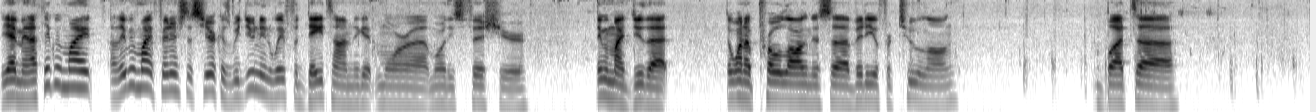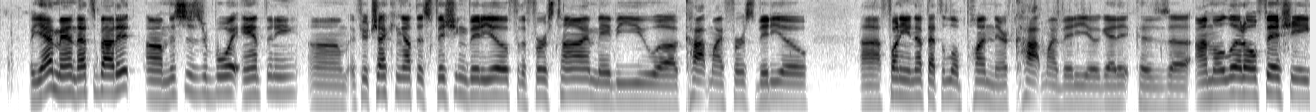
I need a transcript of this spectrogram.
yeah, man. I think we might. I think we might finish this here because we do need to wait for daytime to get more, uh, more of these fish here. I think we might do that. don't want to prolong this uh, video for too long. But uh, but yeah, man, that's about it. Um, this is your boy Anthony. Um, if you're checking out this fishing video for the first time, maybe you uh, caught my first video. Uh, funny enough, that's a little pun there. Caught my video, get it? Cause uh, I'm a little fishy.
